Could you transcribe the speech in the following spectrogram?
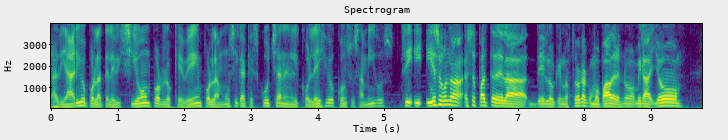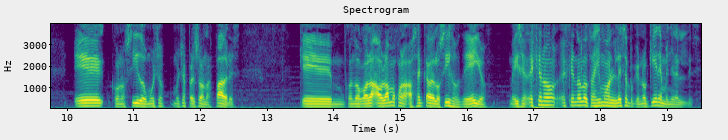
a diario por la televisión, por lo que ven, por la música que escuchan en el colegio con sus amigos. Sí, y, eso es una, eso es parte de la, de lo que nos toca como padres, ¿no? Mira, yo he conocido muchos, muchas personas, padres, que cuando habla- hablamos con- acerca de los hijos de ellos, me dicen, es que no, es que no lo trajimos a la iglesia porque no quieren venir a la iglesia.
